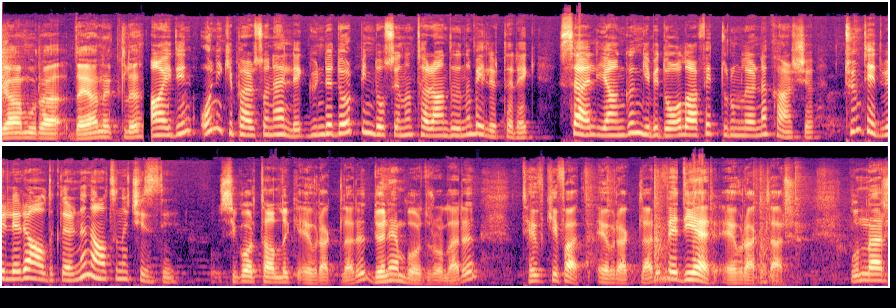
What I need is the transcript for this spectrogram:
yağmura dayanıklı. Aydın 12 personelle günde 4000 dosyanın tarandığını belirterek sel, yangın gibi doğal afet durumlarına karşı tüm tedbirleri aldıklarının altını çizdi. sigortalılık evrakları, dönem bordroları, tevkifat evrakları ve diğer evraklar. Bunlar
